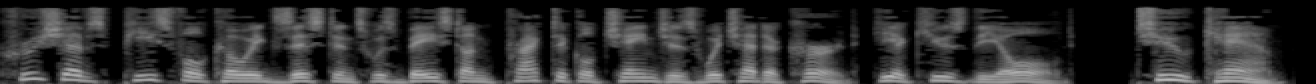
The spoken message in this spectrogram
Khrushchev's peaceful coexistence was based on practical changes which had occurred. He accused the old two-camp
